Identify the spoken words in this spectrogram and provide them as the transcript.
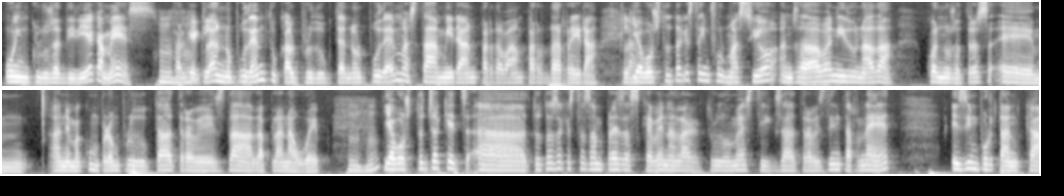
o inclús et diria que més, uh -huh. perquè clar, no podem tocar el producte, no el podem estar mirant per davant, per darrere. Clar. Llavors tota aquesta informació ens ha de venir donada quan nosaltres eh, anem a comprar un producte a través de la plana web. Uh -huh. Llavors, tots aquests, eh, totes aquestes empreses que venen electrodomèstics a través d'internet, és important que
